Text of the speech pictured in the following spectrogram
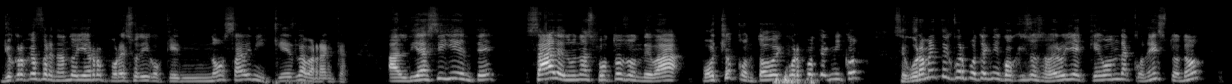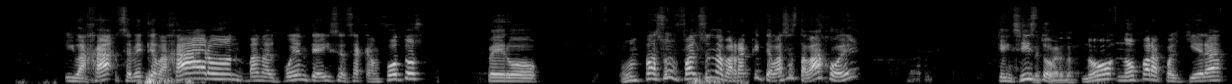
Yo creo que Fernando Hierro, por eso digo que no sabe ni qué es la barranca. Al día siguiente salen unas fotos donde va Pocho con todo el cuerpo técnico. Seguramente el cuerpo técnico quiso saber, oye, ¿qué onda con esto, no? Y baja, se ve que bajaron, van al puente, ahí se sacan fotos, pero un paso en falso en la barranca y te vas hasta abajo, ¿eh? Que insisto, no, no para cualquiera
